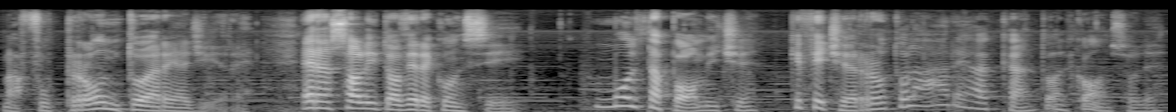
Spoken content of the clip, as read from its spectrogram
ma fu pronto a reagire. Era solito avere con sé molta pomice che fece rotolare accanto al console.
